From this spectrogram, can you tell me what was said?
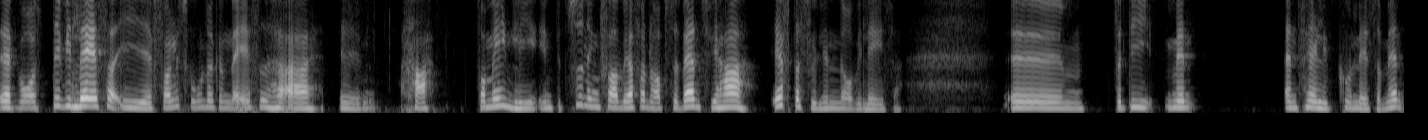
at vores, det, vi læser i folkeskolen og gymnasiet, har, øh, har formentlig en betydning for, hvad for en observans vi har efterfølgende, når vi læser. Øh, fordi mænd antageligt kun læser mænd.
